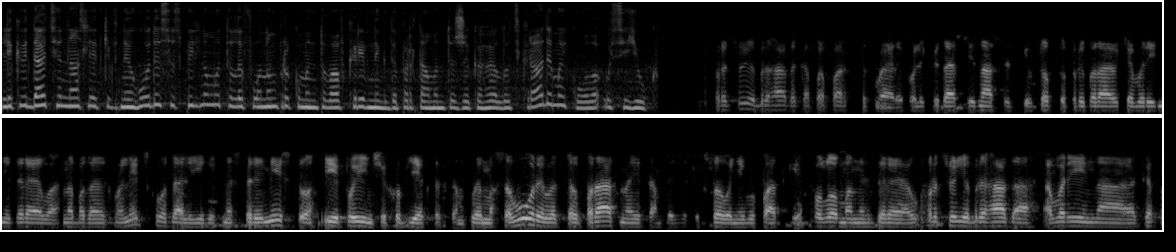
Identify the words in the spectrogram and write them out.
Ліквідацію наслідків негоди Суспільному телефоном прокоментував керівник департаменту ЖКГ Луцькради Микола Осіюк. Працює бригада КП «Парк сквери по ліквідації наслідків, тобто прибирають аварійні дерева на Богдана Хмельницького, далі їдуть на старе місто і по інших об'єктах, там Клима Савур, електроапаратна і там, де зафіксовані випадки поломаних дерев. Працює бригада аварійна КП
